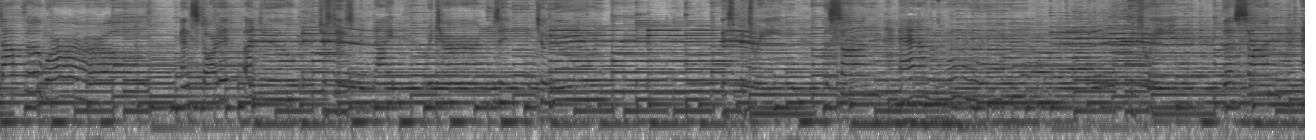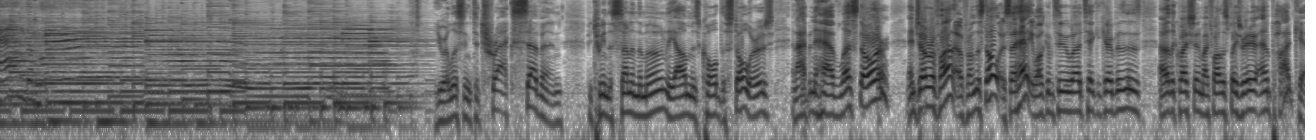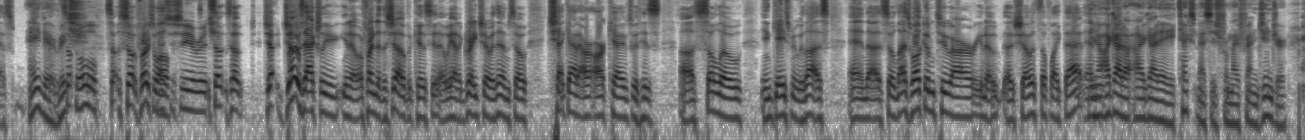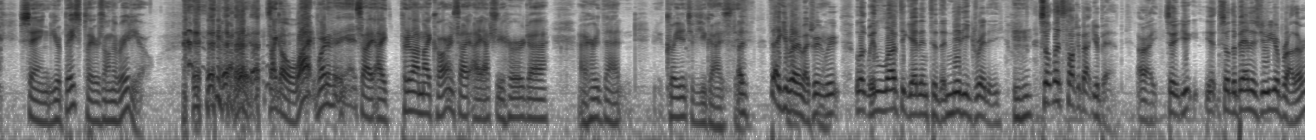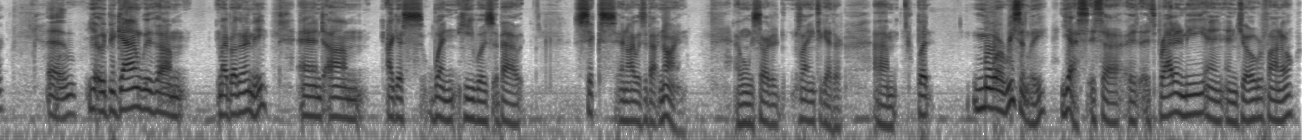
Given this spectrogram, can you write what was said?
Stop the world and start it anew. Just as midnight returns into noon. It's between the sun and the moon. Between the sun listening to track seven, Between the Sun and the Moon. The album is called The Stolers, and I happen to have Les Stoller and Joe Rafano from The Stolers. So, hey, welcome to uh, Taking Care of Business, Out of the Question, My Father's Place Radio, and podcast. Hey there, Rich. So, so, so first of all, Nice to see you, Rich. So, so Joe, Joe's actually, you know, a friend of the show because you know we had a great show with him. So check out our archives with his uh, solo engagement with us. And uh, so, Les, welcome to our, you know, uh, show and stuff like that. And you know, I got a I got a text message from my friend Ginger saying your bass player's on the radio. so I go, what? What? So I, I put it on my car, and so I, I actually heard uh, I heard that great interview guys did. Uh, Thank you very much. We, we look. We love to get into the nitty gritty. Mm-hmm. So let's talk about your band. All right. So you, you, so the band is you, your brother, and yeah, it began with um, my brother and me, and um, I guess when he was about six and I was about nine, and when we started playing together. Um, but more recently, yes, it's uh, it's Brad and me and, and Joe Rufano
